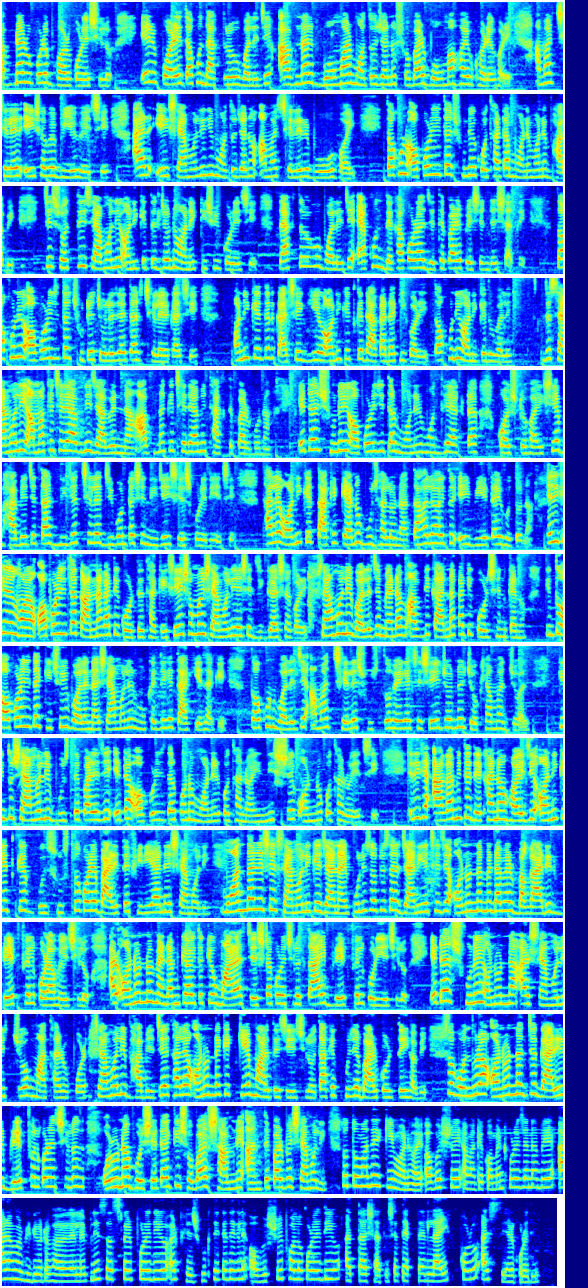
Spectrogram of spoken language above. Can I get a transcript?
আপনার উপরে ভর করেছিল। এরপরে তখন ডাক্তারবাবু বলে যে, আপনার বৌমার মতো যেন সবার বৌমা হয় ঘরে ঘরে। আমার ছেলের এইসবে বিয়ে হয়েছে। আর এই শ্যামলীরই মতো যেন আমার ছেলের বউ হয়। তখন অপরাজিতা শুনে কথাটা মনে মনে ভাবে যে, সত্যি শ্যামলী অনিকেতের জন্য অনেক কিছুই করেছে। ডাক্তারবাবু বলে যে, এখন দেখা করা যেতে পারে পেশেন্টের সাথে। তখনই অপরাজিতা ছুটে চলে যায় তার ছেলের কাছে। অনিকেতের কাছে গিয়ে অনিকেতকে ডাকাডাকি করে। তখনই অনিকেত বলে যে শ্যামলী, আমাকে ছেড়ে আপনি যাবেন না। আপনাকে ছেড়ে আমি থাকতে পারব না। এটা শুনেই অপরাজিতার মনের মধ্যে একটা কষ্ট হয়। সে ভাবে যে তার নিজের ছেলের জীবনটা সে নিজেই শেষ করে দিয়েছে। তাহলে অনিকে তাকে কেন বুঝালো না? তাহলে হয়তো এই বিয়েটাই হতো না। এদিকে অপরাজিতা কান্নাকাটি করতে থাকে। সেই সময় শ্যামলী এসে জিজ্ঞাসা করে, শ্যামলী বলে যে, ম্যাডাম, আপনি কান্নাকাটি করছেন কেন? কিন্তু অপরাজিতা কিছুই বলে না। শ্যামলীর মুখের দিকে তাকিয়ে থাকে। তখন বলে যে, আমার ছেলে সুস্থ হয়ে গেছে, সেই জন্যই চোখে আমার জল। কিন্তু শ্যামলী বুঝতে পারে যে এটা অপরাজিতার কোনো মনের কথা নয়, নিশ্চয়ই অন্য কথা রয়েছে। এদিকে আগামীতে দেখানো হয় যে অনিকেতকে সুস্থ করে বাড়িতে ফিরিয়ে আনে শ্যামলী। মন্দার এসে শ্যামলীকে জানায়, পুলিশ অফিসার জানিয়েছে যে অনন্যা ম্যাডামের গাড়ির ব্রেক ফেল করা হয়েছিল। আর অনন্য ম্যাডামকে হয়তো কেউ মারার চেষ্টা করেছিল, তাই ব্রেক ফেল করিয়েছিল। এটা শুনেই অনন্যা আর শ্যামলীর চোখ মাথার উপর। শ্যামলী ভাবে যে, তাহলে অনন্যাকে কে মারতে চেয়েছিল? তাকে খুঁজে বার করতেই হবে। তো বন্ধুরা, অনন্যার যে গাড়ির ব্রেক ফেল করেছিল, অরুণা ঘোষ সেটা কি সবার সামনে আনতে পারবে শ্যামলী? তো তোমাদের কি মনে হয়? অবশ্যই আমাকে কমেন্ট করে জানাবে। আর আমার ভিডিওটা ভালো লাগলে প্লিজ সাবস্ক্রাইব করে দিও। আর ফেসবুক থেকে দেখলে অবশ্যই ফলো করে দিও। আর তার সাথে সাথে একটা লাইক করো আর শেয়ার করে দিও।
